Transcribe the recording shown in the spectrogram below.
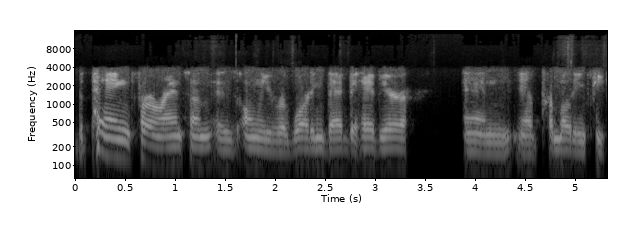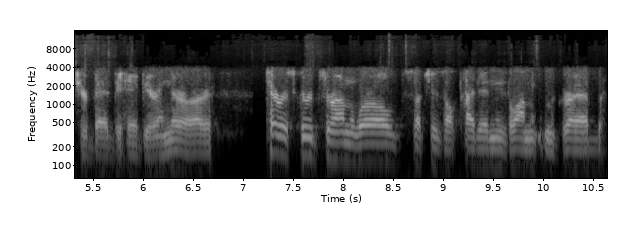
the paying for a ransom is only rewarding bad behavior and you know, promoting future bad behavior. And there are terrorist groups around the world, such as Al Qaeda in Islamic Maghreb,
